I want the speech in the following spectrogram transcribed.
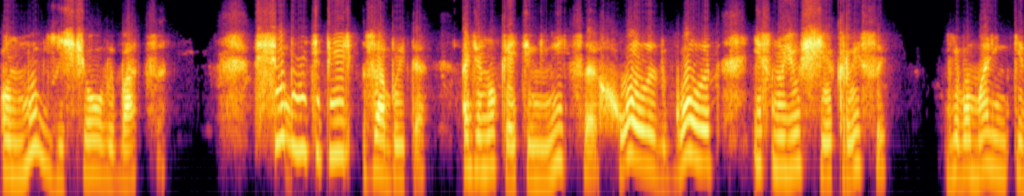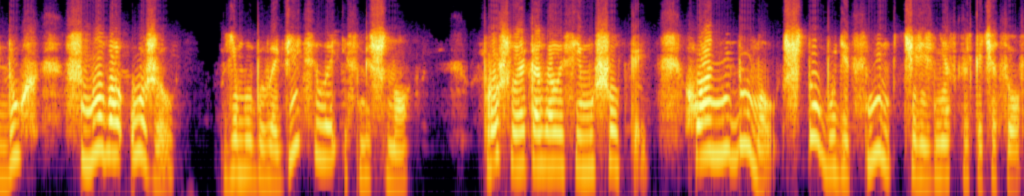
он мог еще улыбаться. Все было теперь забыто: одинокая темница, холод, голод и снующие крысы. Его маленький дух снова ожил. Ему было весело и смешно. Прошлое казалось ему шуткой. Хуан не думал, что будет с ним через несколько часов.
